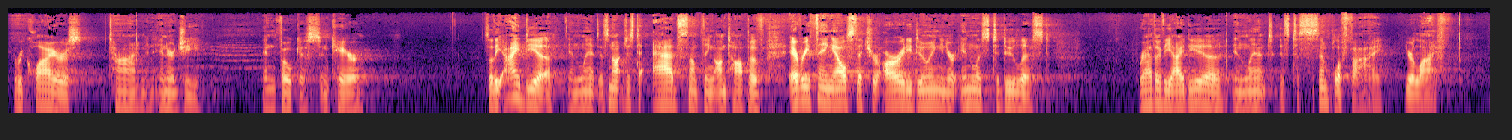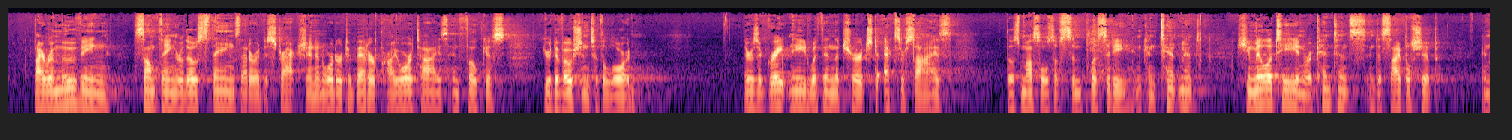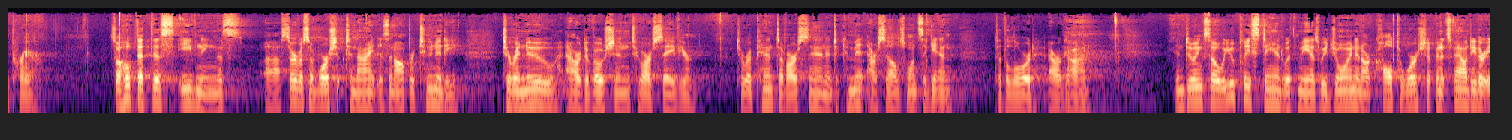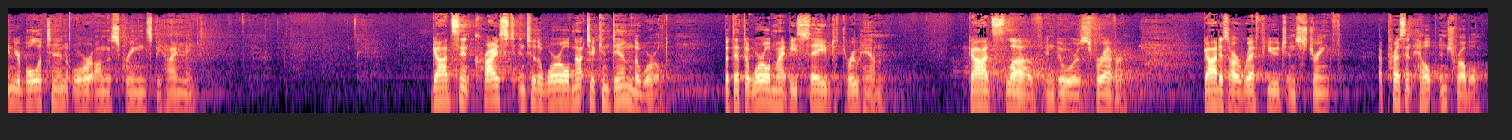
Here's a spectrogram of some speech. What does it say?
It requires time and energy and focus and care. So, the idea in Lent is not just to add something on top of everything else that you're already doing in your endless to do list. Rather, the idea in Lent is to simplify your life by removing something or those things that are a distraction in order to better prioritize and focus your devotion to the Lord. There is a great need within the church to exercise those muscles of simplicity and contentment humility and repentance and discipleship and prayer. So I hope that this evening, this uh, service of worship tonight, is an opportunity to renew our devotion to our Savior, to repent of our sin, and to commit ourselves once again to the Lord our God. In doing so, will you please stand with me as we join in our call to worship? And it's found either in your bulletin or on the screens behind me. God sent Christ into the world not to condemn the world, but that the world might be saved through him. God's love endures forever. God is our refuge and strength, a present help in trouble.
